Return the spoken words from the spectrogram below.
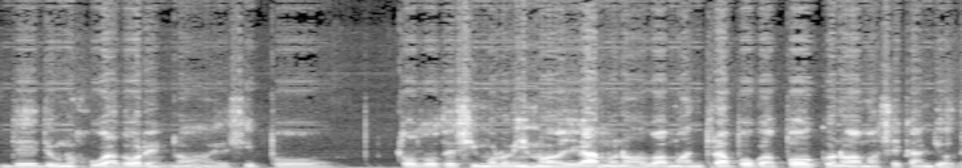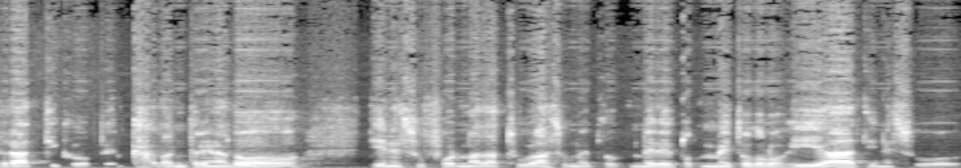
de, unos jugadores, ¿no? Es decir, por, todos decimos lo mismo, digamos, ¿no? Vamos a entrar poco a poco, no vamos a hacer cambios drásticos, cada entrenador tiene su forma de actuar, su metodología, tiene su,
